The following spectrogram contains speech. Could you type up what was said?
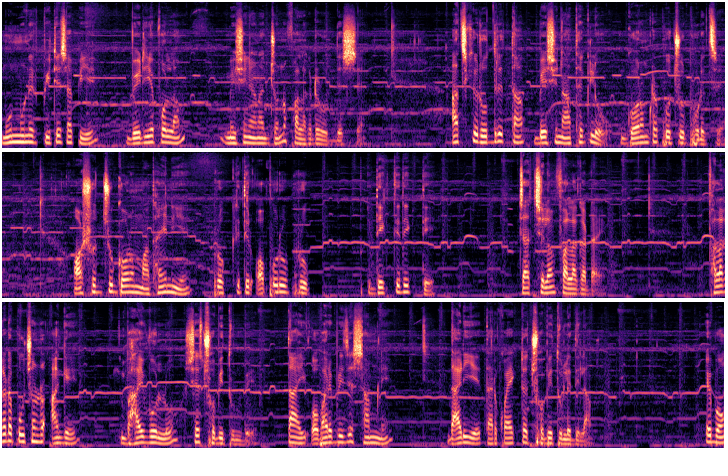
মুনমুনের পিঠে চাপিয়ে বেরিয়ে পড়লাম মেশিন আনার জন্য ফালাকাটার উদ্দেশ্যে। আজকে রৌদ্রের তাপ বেশি না থাকলেও গরমটা প্রচুর পড়েছে। অসহ্য গরম মাথায় নিয়ে প্রকৃতির অপরূপ রূপ দেখতে দেখতে যাচ্ছিলাম ফালাকাটায়। ফালাকাটা পৌঁছানোর আগে ভাই বলল, সে ছবি তুলবে। তাই ওভারব্রিজের সামনে দাঁড়িয়ে তার কয়েকটা ছবি তুলে দিলাম এবং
